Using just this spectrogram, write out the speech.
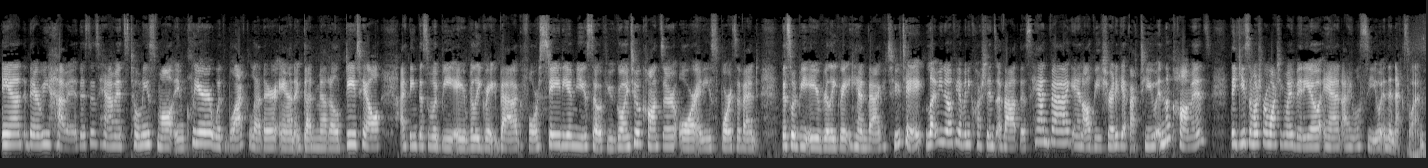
And there we have it. This is Hammitt's Tony Small in clear with black leather and a gunmetal detail. I think this would be a really great bag for stadium use. So if you're going to a concert or any sports event, this would be a really great handbag to take. Let me know if you have any questions about this handbag and I'll be sure to get back to you in the comments. Thank you so much for watching my video and I will see you in the next one.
